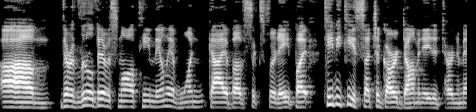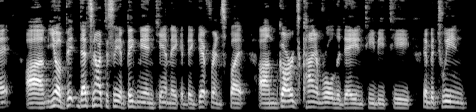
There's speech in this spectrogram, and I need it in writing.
Um, they're a little bit of a small team. They only have one guy above six foot eight, but TBT is such a guard dominated tournament. Um, you know, that's not to say a big man can't make a big difference, but um, guards kind of rule the day in TBT. And between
